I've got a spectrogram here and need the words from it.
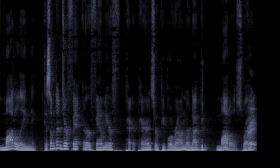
modeling because sometimes our fa- our family or pa- parents or people around are not good models, right? Right.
